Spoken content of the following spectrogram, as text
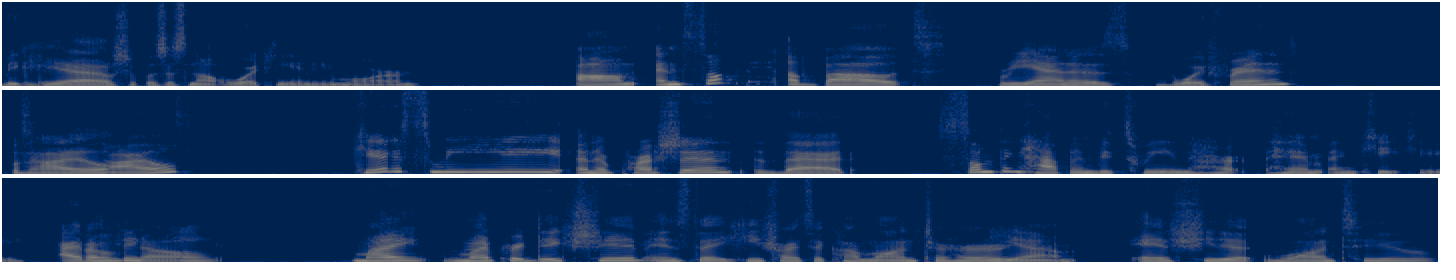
because Yeah. she was just not working anymore. Um, and something about Rianne's boyfriend, his? Niles, gives me an impression that something happened between her, him, and Kiki. I don't think- know. My my prediction is that he tried to come on to her Yeah, and she didn't want to.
